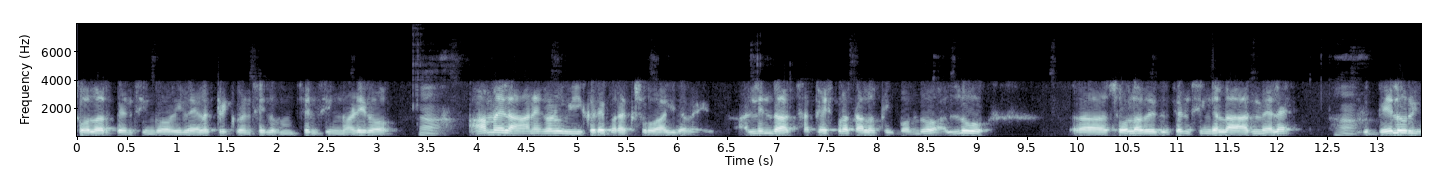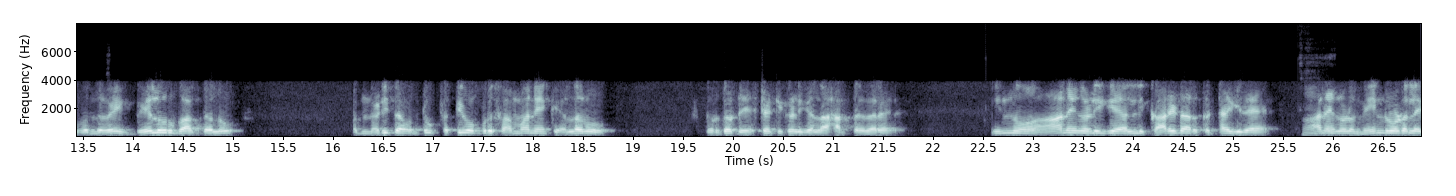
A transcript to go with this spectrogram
ಸೋಲಾರ್ ಫೆನ್ಸಿಂಗು ಇಲ್ಲ ಎಲೆಕ್ಟ್ರಿಕ್ ಫೆನ್ಸಿಂಗ್ ಫೆನ್ಸಿಂಗ್ ಮಾಡಿರೋ ಆಮೇಲೆ ಆನೆಗಳು ಈ ಕಡೆ ಬರಕ್ ಶುರುವಾಗಿದ್ದಾವೆ. ಅಲ್ಲಿಂದ ಸಕಲೇಶ್ಪುರ ತಾಲೂಕಿಗೆ ಬಂದು ಅಲ್ಲೂ ಸೋಲಾರ್ ಇದು ಫೆನ್ಸಿಂಗ್ ಎಲ್ಲ ಆದ್ಮೇಲೆ ಬೇಲೂರಿಗೆ ಬಂದವೆ ಈಗ ಬೇಲೂರು ಭಾಗದಲ್ಲೂ ಅದು ನಡೀತಾ ಉಂಟು. ಪ್ರತಿಯೊಬ್ಬರು ಸಾಮಾನ್ಯಕ್ಕೆ ಎಲ್ಲರೂ ದೊಡ್ಡ ದೊಡ್ಡ ಎಸ್ಟೇಟ್ಗಳಿಗೆಲ್ಲ ಹಾಕ್ತಾ ಇದ್ದಾರೆ. ಇನ್ನು ಆನೆಗಳಿಗೆ ಅಲ್ಲಿ ಕಾರಿಡಾರ್ ಕಟ್ಟಾಗಿದೆ. ಆನೆಗಳು ಮೇನ್ ರೋಡಲ್ಲೇ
